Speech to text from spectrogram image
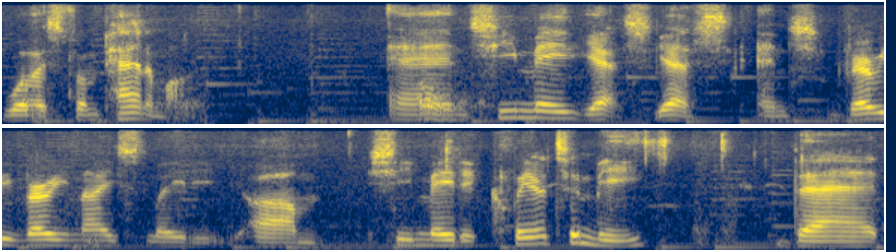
was from Panama, and oh. she made yes, yes, and she, very very nice lady. Um, she made it clear to me that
